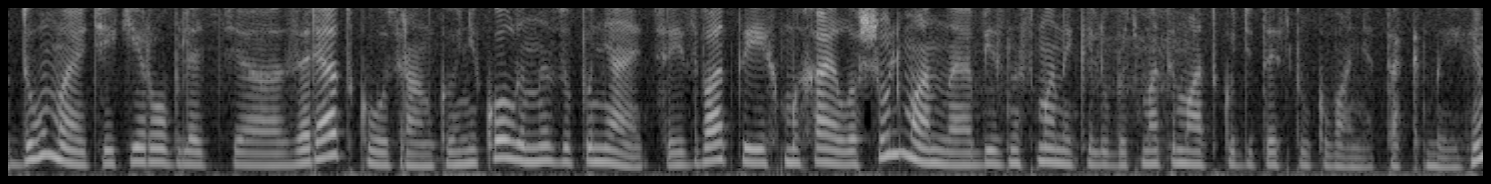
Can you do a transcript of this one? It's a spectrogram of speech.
думають, які роблять е, зарядку зранку і ніколи не зупиняються. І звати їх Михайло Шульман, е, бізнесмен, який любить математику, дітей, спілкування та книги.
